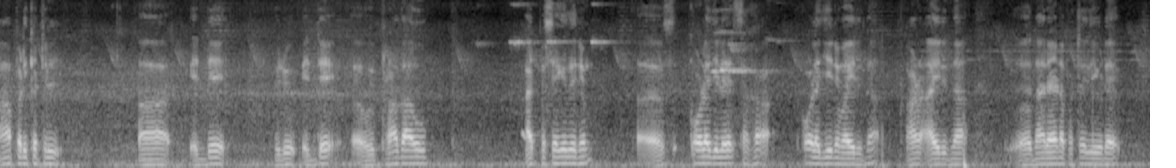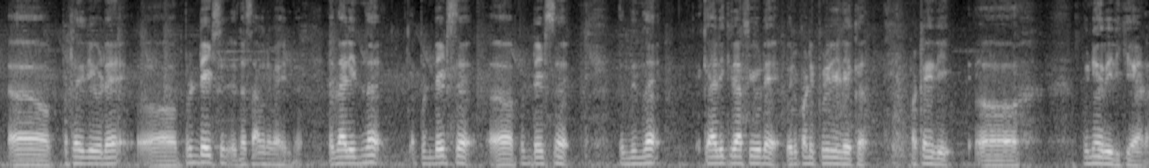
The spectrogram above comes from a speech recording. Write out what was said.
ആ പടിക്കെട്ടിൽ എന്റെ ഒരു എന്റെ ഭ്രാതാവും ആത്മസേഹിതനും കോളേജിലെ സഹ കോളേജിനുമായിരുന്ന ആയിരുന്ന നാരായണ ഭട്ടതിരിയുടെ ഭട്ടതിരിയുടെ പ്രിന്റേഴ്സ് എന്ന സ്ഥാപനമായിരുന്നു. എന്നാൽ ഇന്ന് പ്രിന്റേഴ്സ് പ്രിന്റേഴ്സ് നിന്ന് കാലിഗ്രാഫിയുടെ ഒരു പണിപ്പുരയിലേക്ക് ഭട്ടതിരി മുന്നേറിയിരിക്കുകയാണ്.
